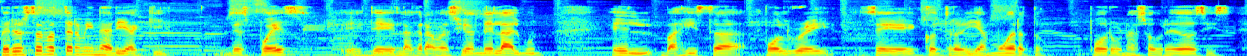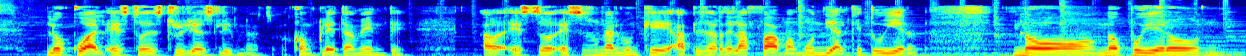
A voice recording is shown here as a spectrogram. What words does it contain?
Pero esto no terminaría aquí. Después eh, de la grabación del álbum, el bajista Paul Gray se encontraría muerto por una sobredosis, lo cual esto destruyó a Slipknot completamente. Ah, esto, esto es un álbum que a pesar de la fama mundial que tuvieron, no, no pudieron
